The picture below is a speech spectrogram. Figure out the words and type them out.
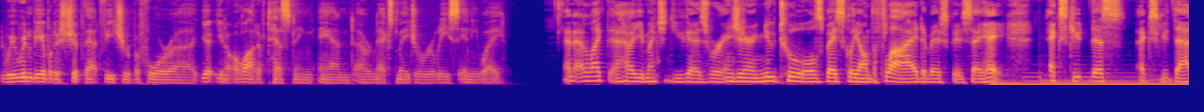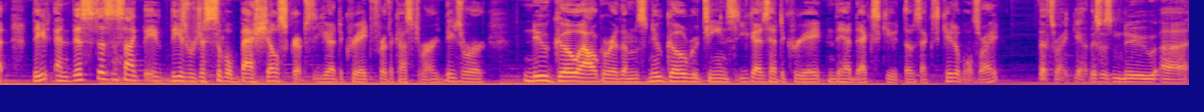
we wouldn't be able to ship that feature before uh, you know a lot of testing and our next major release anyway. And I like how you mentioned you guys were engineering new tools basically on the fly to basically say, hey, execute this, execute that. and this doesn't sound like they, these were just simple bash shell scripts that you had to create for the customer. These were new Go algorithms, new Go routines that you guys had to create and they had to execute those executables, right? That's right. Yeah, this was new uh,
